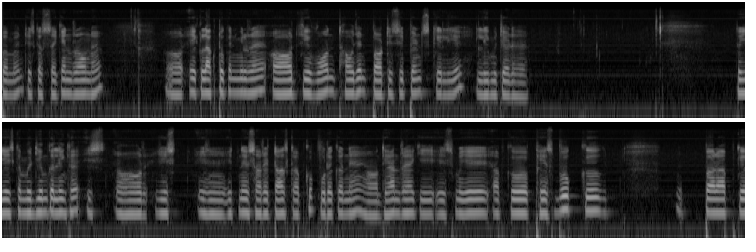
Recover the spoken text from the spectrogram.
पेमेंट इसका सेकेंड राउंड है। और एक लाख टोकन मिल रहे हैं और ये वन थाउज़ेंड पार्टिसिपेंट्स के लिए लिमिटेड है। तो ये इसका मीडियम का लिंक है इस और ये इस, इतने सारे टास्क आपको पूरे करने हैं। हाँ ध्यान रहे कि इसमें ये आपको फेसबुक पर आपके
